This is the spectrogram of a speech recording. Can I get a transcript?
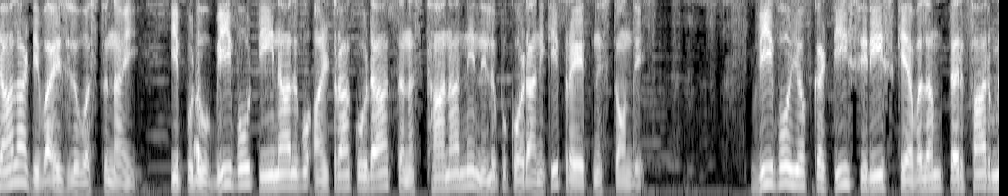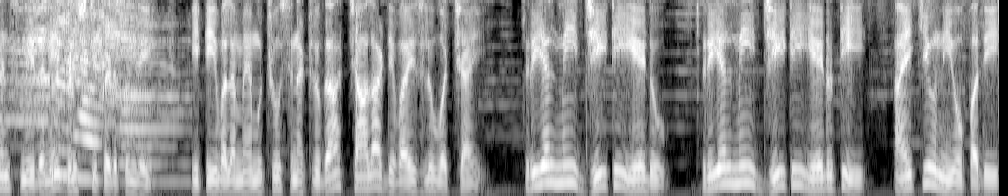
చాలా డివైజ్లు వస్తున్నాయి. ఇప్పుడు వివో టీ నాలుగు అల్ట్రా కూడా తన స్థానాన్ని నిలుపుకోవడానికి ప్రయత్నిస్తోంది. వివో యొక్క టీ సిరీస్ కేవలం పెర్ఫార్మెన్స్ మీదనే దృష్టి పెడుతుంది. ఇటీవల మేము చూసినట్లుగా చాలా డివైజ్లు వచ్చాయి. రియల్మీ జీటీ ఏడు రియల్మీ జీటీ ఏడు టీ ఐక్యూ నియో పది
